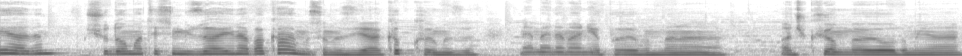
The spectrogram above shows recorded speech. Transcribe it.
geldim. Şu domatesin güzelliğine bakar mısınız ya? Kıpkırmızı. Hemen hemen yapıyor bundan ha. Acıkıyorum böyle oğlum ya.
